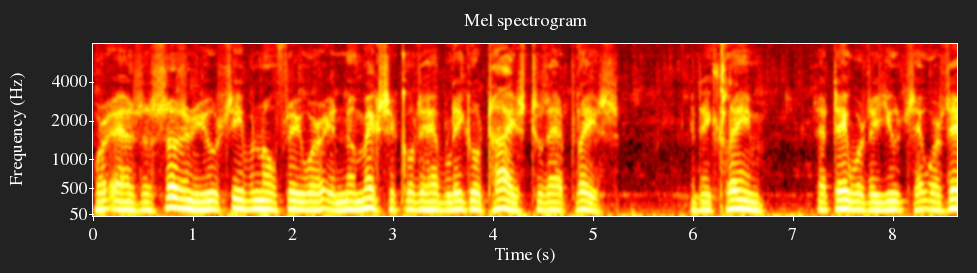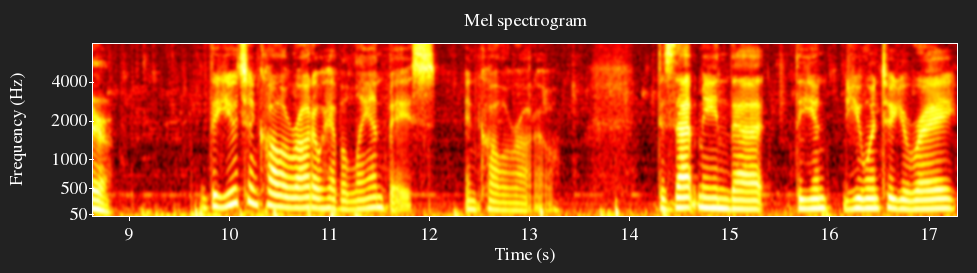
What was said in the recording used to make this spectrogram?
Whereas the Southern Utes, even though if they were in New Mexico, they have legal ties to that place. And they claim that they were the Utes that were there. The Utes in Colorado have a land base in Colorado. Does that mean that the Uinta Ouray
